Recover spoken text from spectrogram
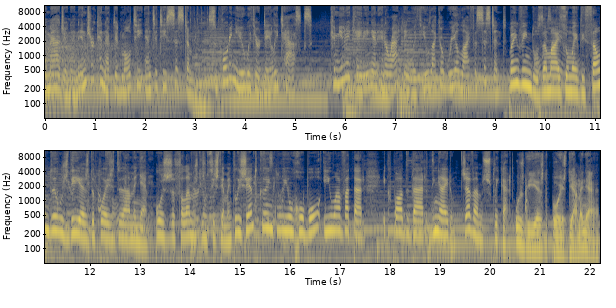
Imagine an interconnected multi entity system supporting you with your daily tasks communicating and interacting with you like a real life assistant. Bem-vindos a mais uma edição de Os Dias Depois de Amanhã. Hoje falamos de um sistema inteligente que inclui um robô e um avatar e que pode dar dinheiro. Já vamos explicar. Os Dias Depois de Amanhã.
